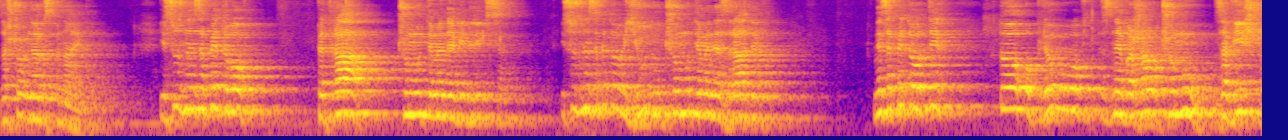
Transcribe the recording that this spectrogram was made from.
За що мене розпинаєте? Ісус не запитував Петра, чому ти мене відрікся. Ісус не запитував Юду, чому ти мене зрадив. Не запитував тих, хто опльовував, зневажав, чому, завіщо.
